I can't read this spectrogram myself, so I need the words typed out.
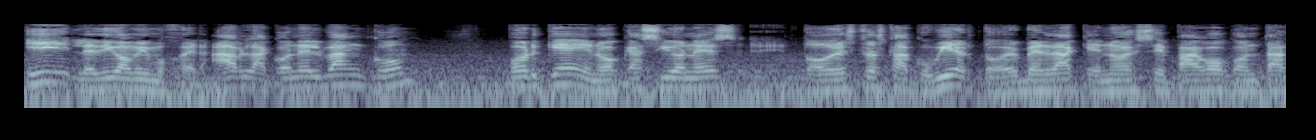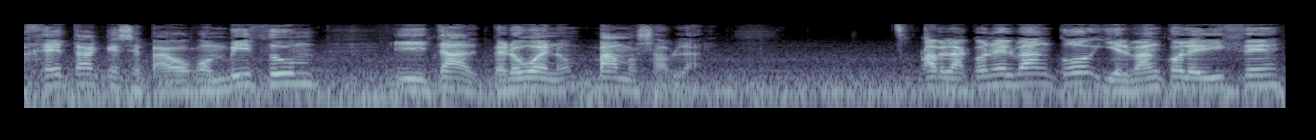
Y le digo a mi mujer, habla con el banco porque en ocasiones eh, todo esto está cubierto. Es verdad que no se pagó con tarjeta, que se pagó con Bizum y tal. Pero bueno, vamos a hablar habla con el banco y el banco le dice,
